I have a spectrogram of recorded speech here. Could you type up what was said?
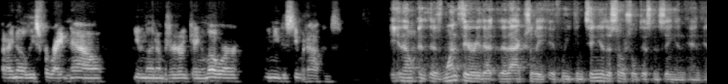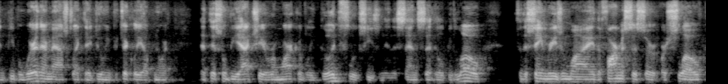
But I know at least for right now, even though the numbers are getting lower, we need to see what happens. You know, there's one theory that, that actually, if we continue the social distancing and, and, and people wear their masks like they're doing, particularly up north, that this will be actually a remarkably good flu season in the sense that it'll be low for the same reason why the pharmacists are, are slow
